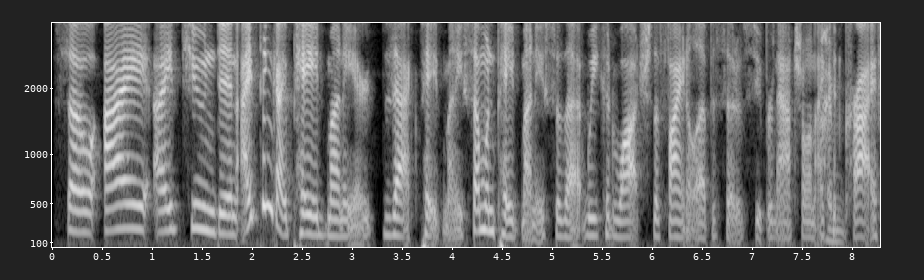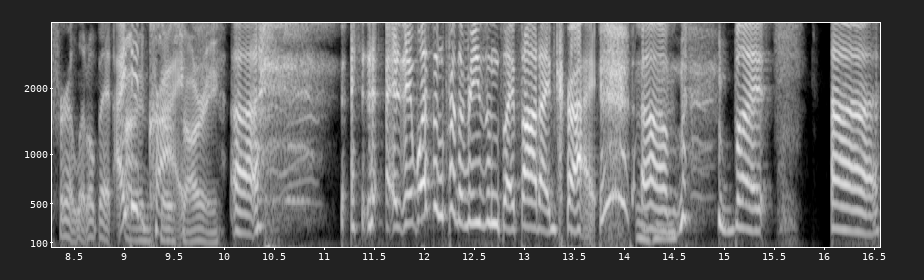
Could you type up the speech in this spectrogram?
So I I tuned in. I think I paid money or Zach paid money. Someone paid money so that we could watch the final episode of Supernatural and I I'm- could cry for a little bit. I did I'm cry. so sorry. Uh, and it wasn't for the reasons I thought I'd cry. Mm-hmm. Um, but uh,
